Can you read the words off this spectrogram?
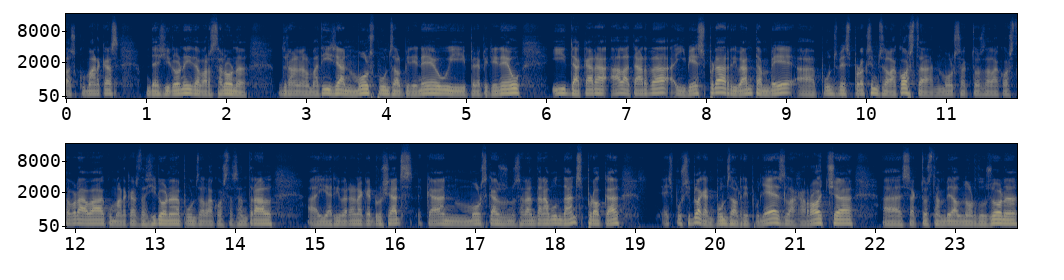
les comarques de Girona i de Barcelona. Durant el matí ja en molts punts del Pirineu i Prepirineu i de cara a la tarda i vespre arribant també a punts més pròxims a la costa. En molts sectors de la Costa Brava, comarques de Girona, punts de la costa central, eh, hi arribaran aquests ruixats que en molts casos no seran tan abundants, però que és possible que en punts del Ripollès, la Garrotxa, eh, sectors també del nord d'Osona,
